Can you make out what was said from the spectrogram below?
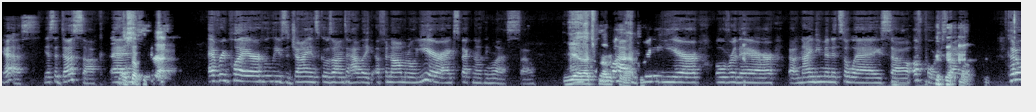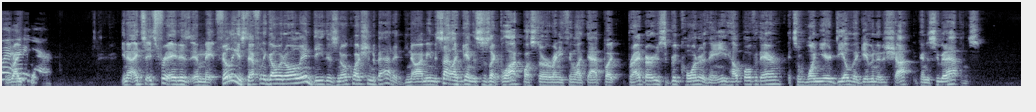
Yes, yes, it does suck. And What's up with that? every player who leaves the Giants goes on to have like a phenomenal year. I expect nothing less. So Yeah, that's probably to have a great year over there, about 90 minutes away. So of course, could have went Right. anywhere. You know, it's it's for it is. I mean, Philly is definitely going all in. D, there's no question about it. You know, I mean, it's not like again, this is like blockbuster or anything like that. But Bradberry's a good corner. They need help over there. It's a one year deal. They're giving it a shot. We're going to see what happens.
